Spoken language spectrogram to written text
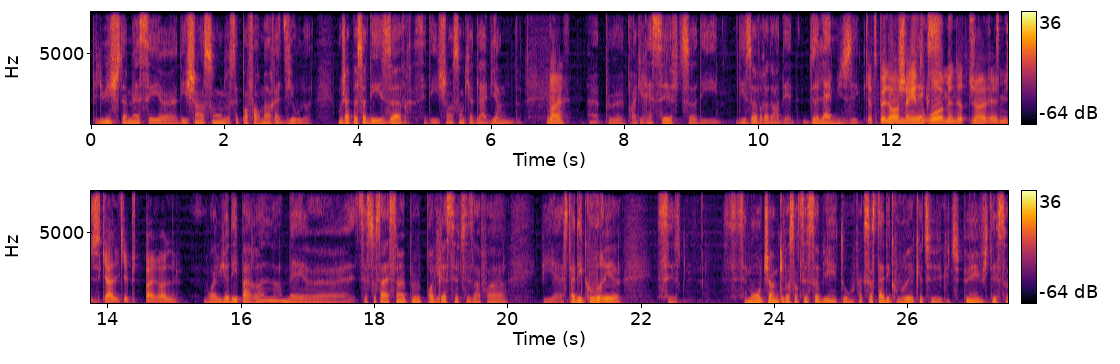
Puis lui, justement, c'est euh, des chansons, c'est pas format radio. Là. Moi, j'appelle ça des œuvres. C'est des chansons qui ont de la viande, Ouais. un peu progressif, tout ça, des, des œuvres d'art, de, de la musique. Que tu peux lâcher un trois minutes, genre musical, qui a plus de paroles. Ouais, lui, il y a des paroles, là, mais euh, c'est ça, ça- c'est un peu progressif, ces affaires. Puis euh, c'est à découvrir. C'est, mon chum qui va sortir ça bientôt. Fait que ça, c'est à découvrir que tu, que tu peux inviter ça.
